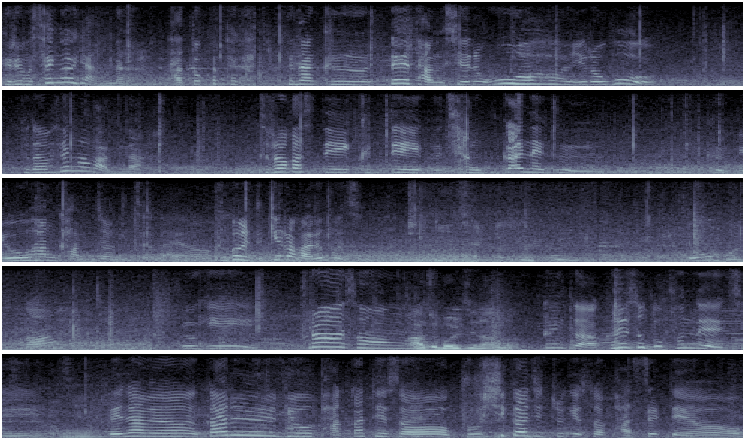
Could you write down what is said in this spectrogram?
그리고 생각이 안 나. 다 똑같아. 그냥 그때 당시에는 우와 이러고 그 다음 생각 안 나. 들어갔을 때 그때 그 잠깐의 그, 그 묘한 감정 있잖아요. 그걸 느끼러 가는 거지. 요건 뭘까? 여기 프라하성. 아주 멀진 않아 그러니까 그래서 높은 데지. 어. 왜냐면 까르교 바깥에서 구시가지 쪽에서 봤을 때요.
